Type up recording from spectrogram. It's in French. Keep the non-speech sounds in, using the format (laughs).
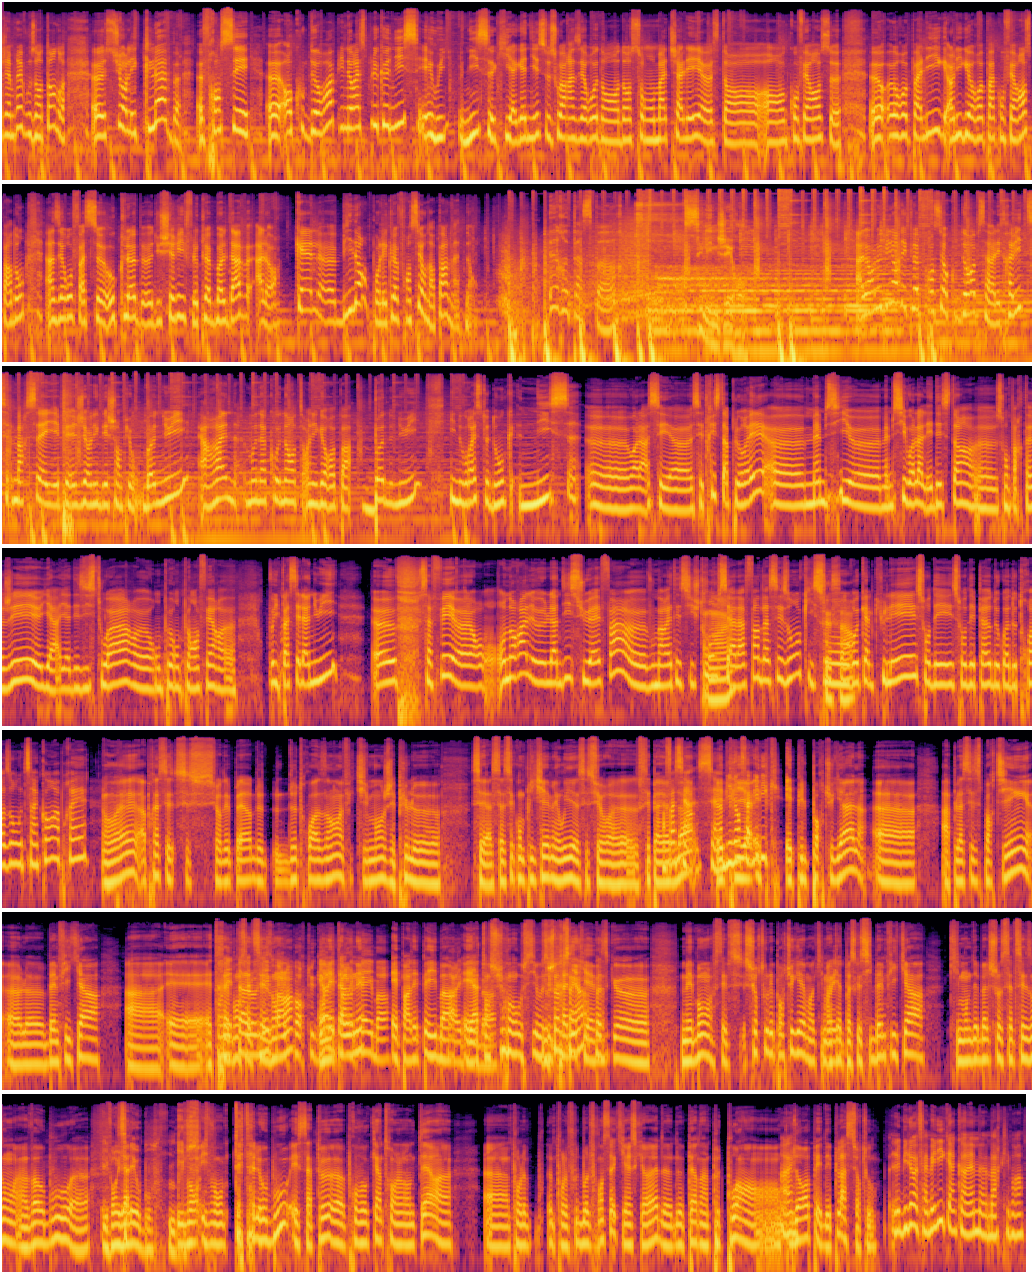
J'aimerais vous entendre euh, sur les clubs euh, français euh, en Coupe d'Europe. Il ne reste plus que Nice. Et oui, Nice qui a gagné ce soir 1-0 dans, dans, son match aller. C'est en, en, conférence Europa League, en Ligue Europa Conférence, pardon. 1-0 face au club du shérif, le club moldave. Alors, quel bilan pour les clubs français? On en parle maintenant. Europe Sport. Céline Géraud. Alors le bilan des clubs français en Coupe d'Europe, ça va aller très vite. Marseille et PSG en Ligue des Champions, bonne nuit. Rennes, Monaco, Nantes en Ligue Europa, bonne nuit. Il nous reste donc Nice. Euh, voilà, c'est euh, triste à pleurer, euh, même si, voilà, les destins sont partagés. Il y a, y a, des histoires, on peut en faire, on peut y passer la nuit. Euh, ça fait. Euh, on aura l'indice UEFA, euh, vous m'arrêtez si je trompe, c'est à la fin de la saison qui sont recalculés sur des, sur des périodes de quoi De 3 ans ou de 5 ans après? Ouais, après, c'est sur des périodes de 2-3 ans, effectivement, j'ai pu le. C'est assez compliqué, mais oui, c'est sur ces périodes-là. Enfin, c'est un, bilan famélique. Et, puis le Portugal a placé le Sporting, le Benfica est, très bon cette saison-là. On est talonné et par les Pays-Bas. et attention aussi aux Ukrainiens parce que. Mais bon, c'est surtout les Portugais moi qui m'inquiètent parce que si Benfica qui monte des belles choses cette saison hein, va au bout. Euh, ils vont y aller au bout. Ils vont, ils vont peut-être aller au bout et ça peut euh, provoquer un tremblement de terre. Euh, pour, le, pour le football français qui risquerait de, perdre un peu de poids en, Coupe d'Europe et des places surtout. Le bilan est famélique hein, quand même, Marc Libra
